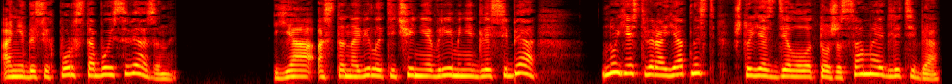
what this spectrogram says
они до сих пор с тобой связаны. Я остановила течение времени для себя, но есть вероятность, что я сделала то же самое для тебя.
